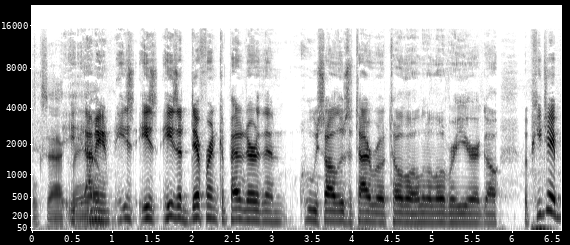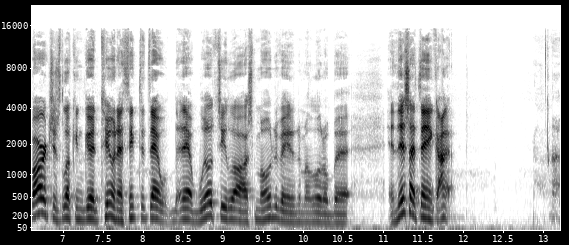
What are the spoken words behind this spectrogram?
Exactly. he- yeah. I mean, he's he's he's a different competitor than who we saw lose to Tye Ruotolo a little over a year ago. But PJ Barch is looking good too, and I think that that, that Wiltsey loss motivated him a little bit. And this, I think, I, I'm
